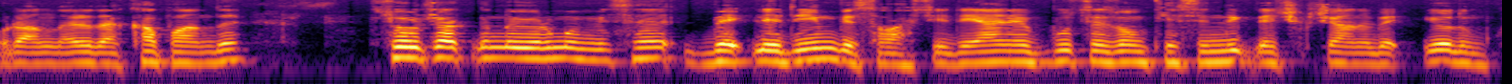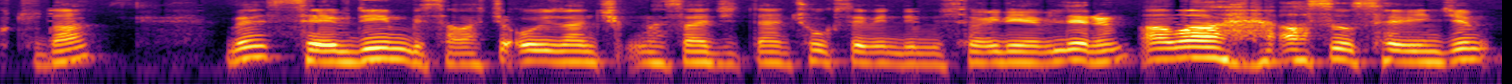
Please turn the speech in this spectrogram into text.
oranları da kapandı. Surge hakkında yorumum ise beklediğim bir savaşçıydı. Yani bu sezon kesinlikle çıkacağını bekliyordum kutudan. Ve sevdiğim bir savaşçı. O yüzden çıkmasa cidden çok sevindiğimi söyleyebilirim. Ama asıl sevincim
